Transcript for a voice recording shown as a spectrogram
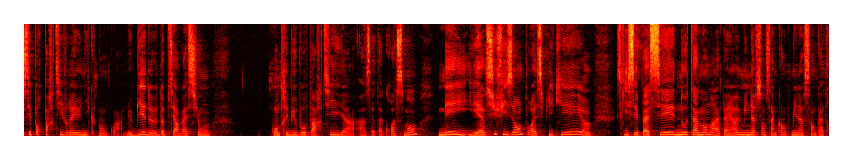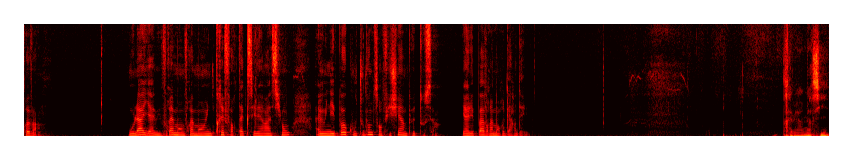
c'est pour partie vrai uniquement. Quoi. Le biais d'observation contribue pour partie à, cet accroissement, mais il est insuffisant pour expliquer ce qui s'est passé, notamment dans la période 1950-1980, où là, il y a eu vraiment, vraiment une très forte accélération à une époque où tout le monde s'en fichait un peu de tout ça et n'allait pas vraiment regarder. Très bien, merci.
